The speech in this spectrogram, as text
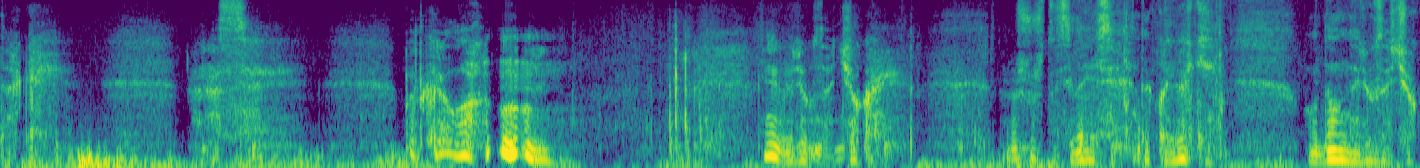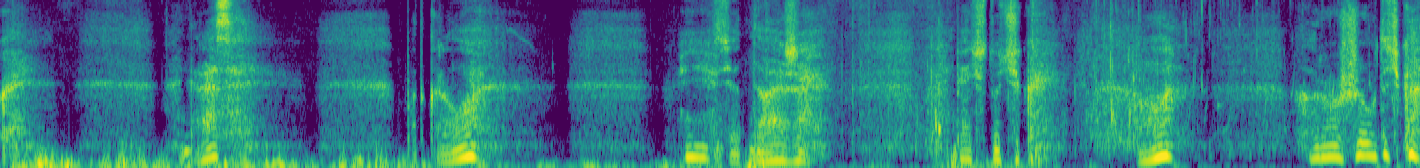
Так. Раз. Под крыло. И рюкзачок. Хорошо, что всегда есть такой легкий, удобный рюкзачок. Раз. Под крыло. И сюда же. Пять штучек. О, хорошая уточка.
